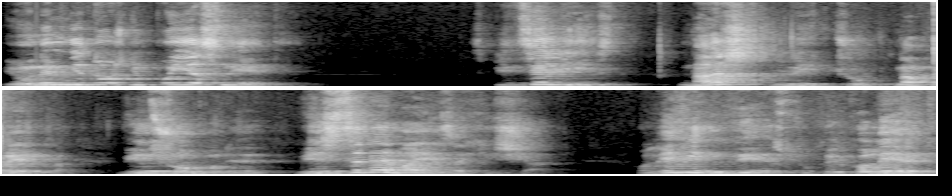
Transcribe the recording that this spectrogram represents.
І вони мені повинні пояснити. Спеціаліст, наш Лічук, наприклад, він що буде? Він себе має захищати. Коли він виступить, коли,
